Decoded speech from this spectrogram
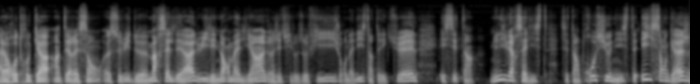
Alors, autre cas intéressant, euh, celui de Marcel Déa. Lui, il est normalien, agrégé de philosophie, journaliste, intellectuel, et c'est un universaliste, c'est un pro-sioniste, et il s'engage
